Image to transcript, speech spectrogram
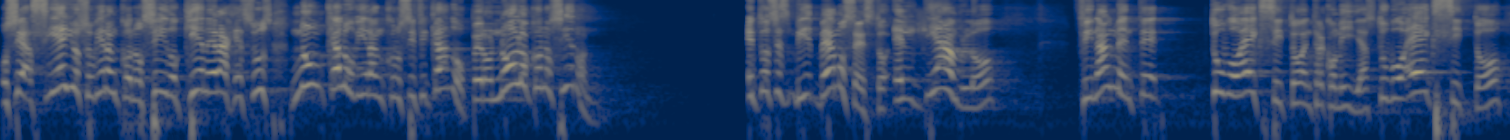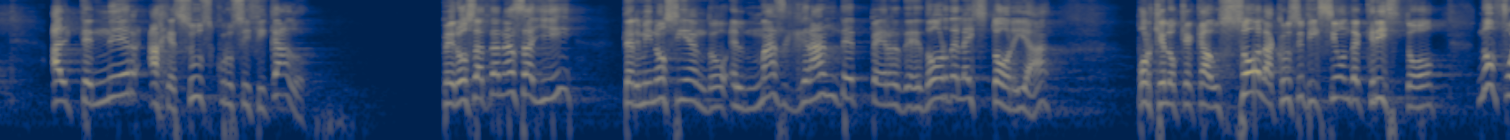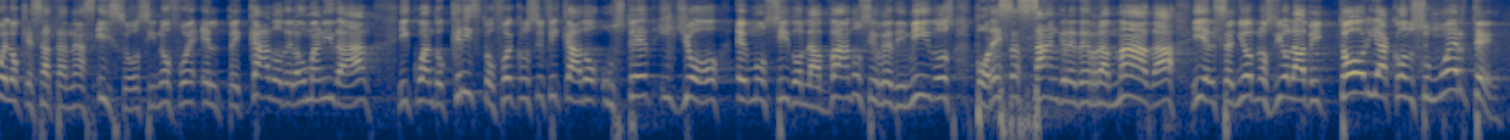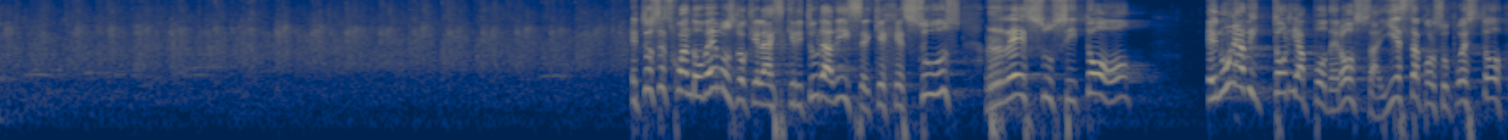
O sea, si ellos hubieran conocido quién era Jesús, nunca lo hubieran crucificado, pero no lo conocieron. Entonces, veamos esto. El diablo finalmente tuvo éxito, entre comillas, tuvo éxito al tener a Jesús crucificado. Pero Satanás allí terminó siendo el más grande perdedor de la historia, porque lo que causó la crucifixión de Cristo no fue lo que Satanás hizo, sino fue el pecado de la humanidad. Y cuando Cristo fue crucificado, usted y yo hemos sido lavados y redimidos por esa sangre derramada y el Señor nos dio la victoria con su muerte. Entonces cuando vemos lo que la escritura dice, que Jesús resucitó, en una victoria poderosa. Y esta, por supuesto,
